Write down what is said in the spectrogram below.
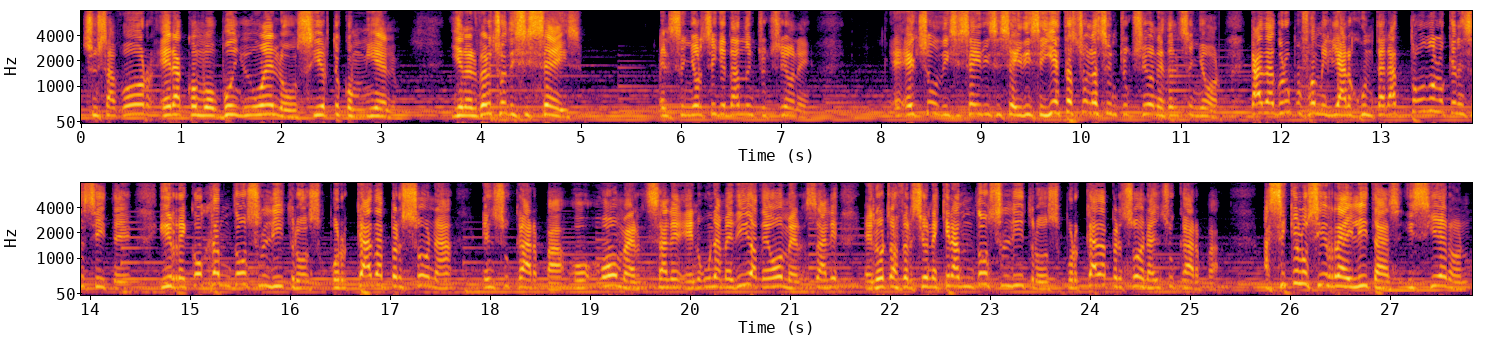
Su sabor era como buñuelo, cierto, con miel. Y en el verso 16, el Señor sigue dando instrucciones. Éxodo 16, 16 dice, y estas son las instrucciones del Señor. Cada grupo familiar juntará todo lo que necesite y recojan dos litros por cada persona en su carpa. O Homer sale en una medida de Homer, sale en otras versiones que eran dos litros por cada persona en su carpa. Así que los israelitas hicieron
